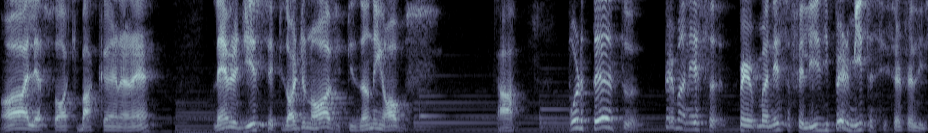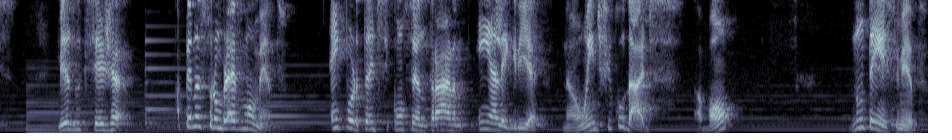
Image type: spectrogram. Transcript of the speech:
Olha só que bacana, né? Lembra disso? Episódio 9, pisando em ovos. Tá? Portanto, permaneça, permaneça feliz e permita-se ser feliz, mesmo que seja apenas por um breve momento. É importante se concentrar em alegria, não em dificuldades, tá bom? Não tenha esse medo.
